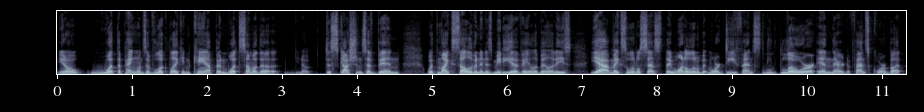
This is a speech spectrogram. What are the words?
you know, what the Penguins have looked like in camp and what some of the, you know, discussions have been with Mike Sullivan and his media availabilities, yeah, it makes a little sense that they want a little bit more defense lower in their defense core, but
